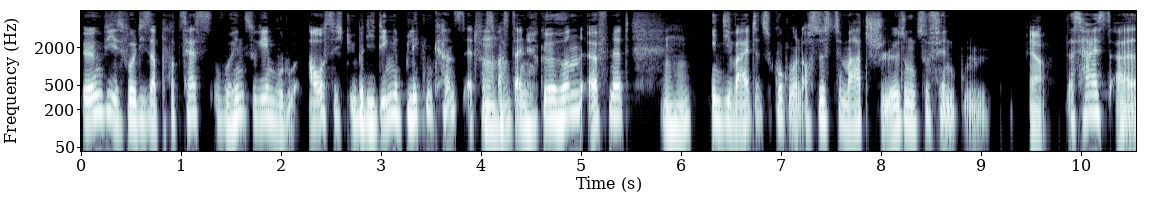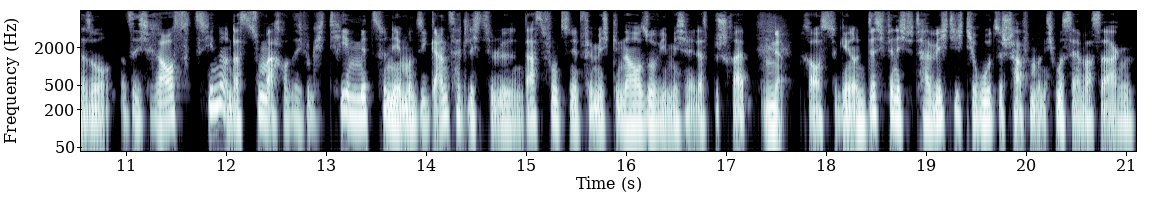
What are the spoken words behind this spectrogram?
Irgendwie ist wohl dieser Prozess, wohin zu gehen, wo du Aussicht über die Dinge blicken kannst, etwas, mhm. was dein Gehirn öffnet, mhm. in die Weite zu gucken und auch systematische Lösungen zu finden. Ja. Das heißt also, sich rauszuziehen und das zu machen und sich wirklich Themen mitzunehmen und sie ganzheitlich zu lösen, das funktioniert für mich genauso, wie Michael das beschreibt, ja. rauszugehen. Und das finde ich total wichtig, die Ruhe zu schaffen. Und ich muss einfach sagen,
